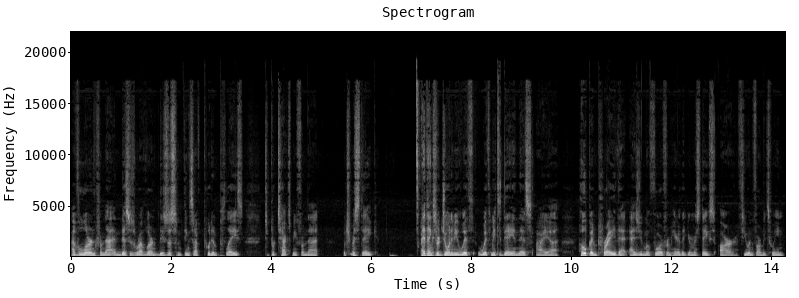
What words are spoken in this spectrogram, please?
I've learned from that. And this is what I've learned. These are some things that I've put in place to protect me from that. What's your mistake? Hey, thanks for joining me with with me today in this. I uh, hope and pray that as you move forward from here, that your mistakes are few and far between.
